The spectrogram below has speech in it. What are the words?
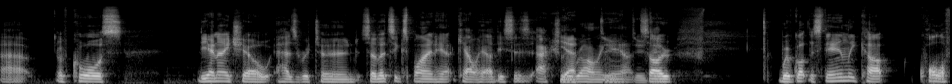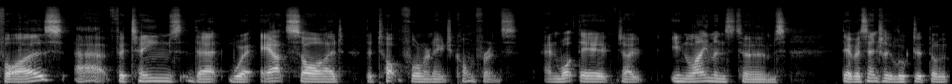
Uh, of course, the NHL has returned. So let's explain how Cal how this is actually Yeah, rolling do- out. do- so we've got the Stanley Cup qualifiers uh, for teams that were outside the top four in each conference, and what they're so in layman's terms, they've essentially looked at the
